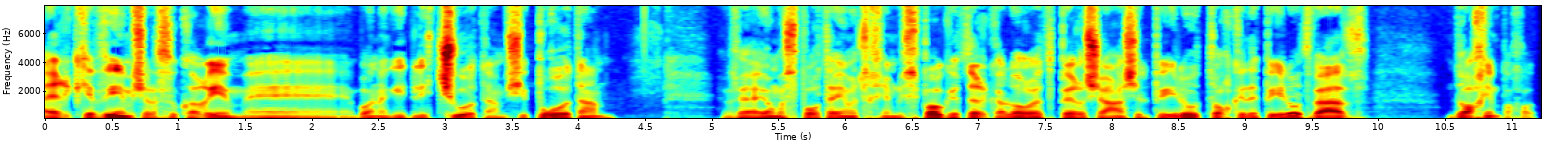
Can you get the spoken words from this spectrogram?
ההרכבים של הסוכרים, אה, בוא נגיד, ליטשו אותם, שיפרו אותם. והיום הספורטאים מצליחים לספוג יותר קלוריות פר שעה של פעילות, תוך כדי פעילות, ואז דועכים פחות.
